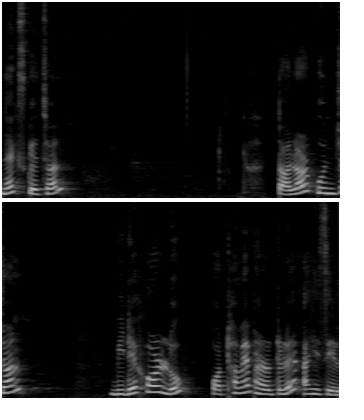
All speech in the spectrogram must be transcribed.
নেক্সট কুৱেশ্যন তলৰ কোনজন বিদেশৰ লোক প্ৰথমে ভাৰতলৈ আহিছিল।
